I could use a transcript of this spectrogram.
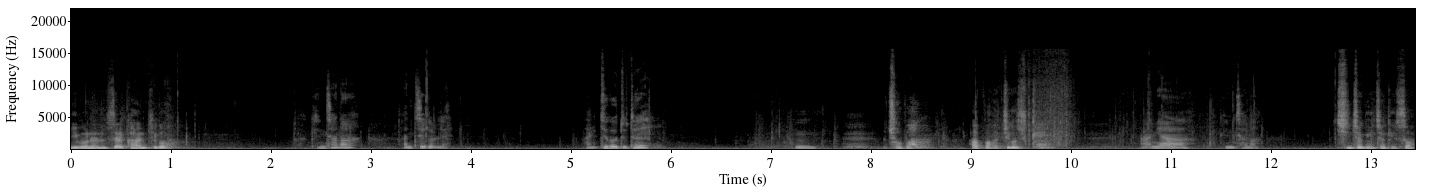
이번에는 셀카 안 찍어? 괜찮아. 안 찍을래. 안 찍어도 돼? 응. 줘봐. 아빠가 찍어줄게. 아니야. 괜찮아. 진짜 괜찮겠어?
